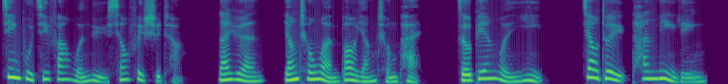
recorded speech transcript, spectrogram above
进一步激发文旅消费市场。来源：羊城晚报羊城派，责编：文艺，校对：潘丽玲。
